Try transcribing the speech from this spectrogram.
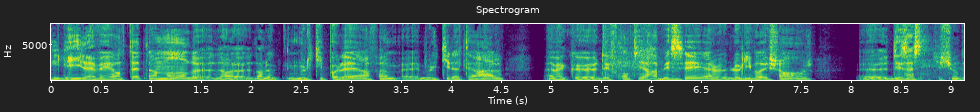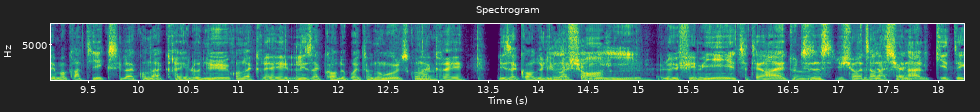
et il avait en tête un monde dans le, dans le multipolaire, enfin euh, multilatéral, avec euh, des frontières abaissées, euh, le libre-échange, euh, des institutions démocratiques. C'est là qu'on a créé l'ONU, qu'on a créé les accords de Bretton Woods, qu'on a créé les accords de libre-échange, le FMI, etc. Et toutes ces institutions internationales qui étaient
